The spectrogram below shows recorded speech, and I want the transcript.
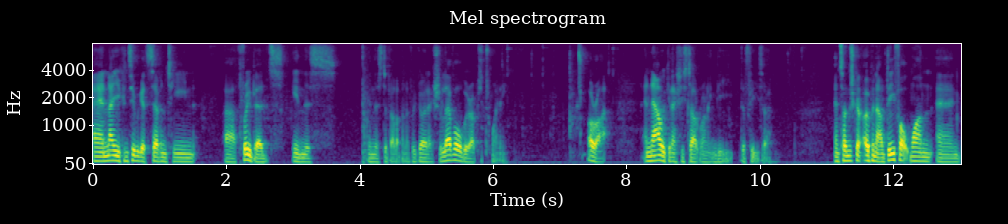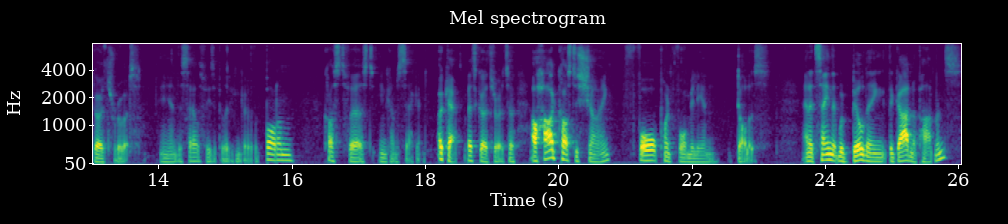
And now you can see we get 17 uh, three beds in this, in this development. If we go an extra level, we're up to 20. All right. And now we can actually start running the, the feaso. And so I'm just going to open our default one and go through it. And the sales feasibility can go to the bottom. Costs first, income second. Okay, let's go through it. So our hard cost is showing $4.4 million and it's saying that we're building the garden apartments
